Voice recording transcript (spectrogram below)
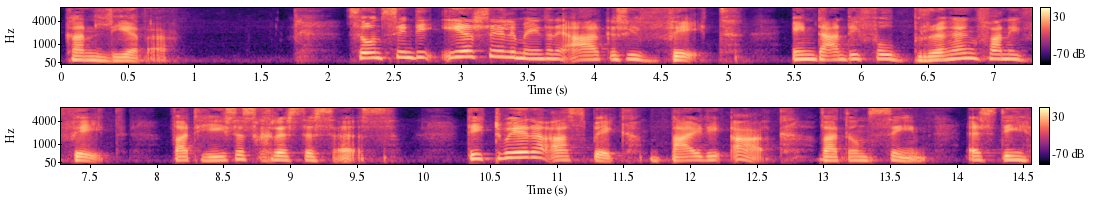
kan lewe. So ons sien die eerste element in die ark is die wet en dan die volbringing van die wet wat Jesus Christus is. Die tweede aspek by die ark wat ons sien is die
